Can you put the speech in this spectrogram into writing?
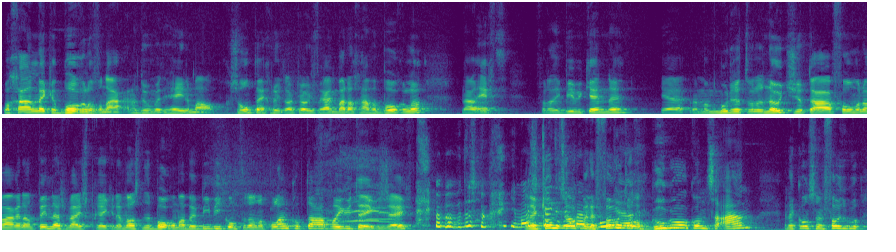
we gaan lekker borrelen vandaag. En dan doen we het helemaal gezond en gluten lactosevrij. Maar dan gaan we borrelen. Nou echt, voordat ik Bibi kende, ja, mijn moeder had wel een nootjes op tafel, maar dan waren dan pinda's bij spreken. Dan was het een borrel. Maar bij Bibi komt er dan een plank op tafel, waar u tegen zegt. Maar dat is ook- je mag En dan komt ze ook met een foto op Google, komt ze aan. En dan komt ze een foto op Google,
